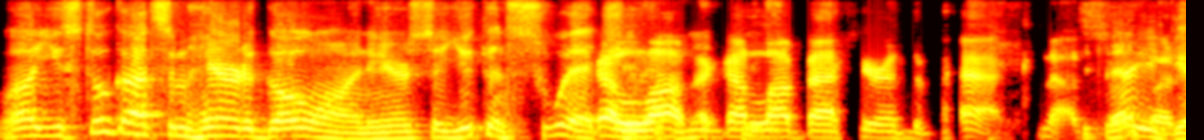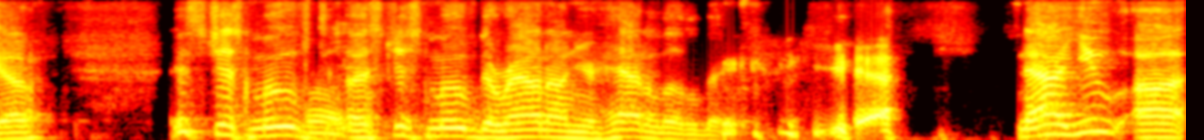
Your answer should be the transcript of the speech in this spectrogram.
Well, you still got some hair to go on here, so you can switch. I got a lot. I got a lot back here in the back. So there you much. go. It's just moved. It's just moved around on your head a little bit. yeah. Now you uh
